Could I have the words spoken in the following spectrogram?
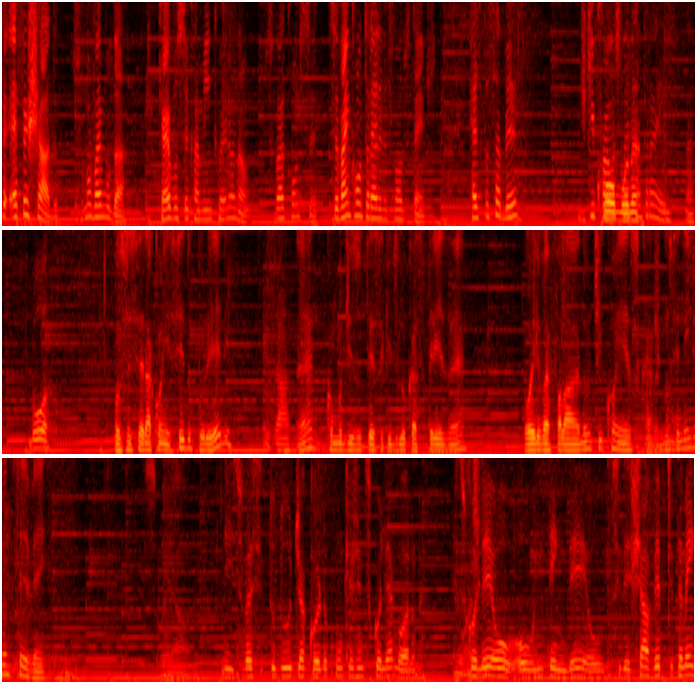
é, é fechado, isso não vai mudar. Quer você caminhe com ele ou não, isso vai acontecer. Você vai encontrar ele no final dos tempos. Resta saber de que forma você vai né? encontrar ele. Né? Boa. Você será conhecido por ele? Exato. Né? Como diz o texto aqui de Lucas 13, né? Ou ele vai falar, não te conheço, cara, não, não sei nem de onde você vem. Isso é real. Né? Isso vai ser tudo de acordo com o que a gente escolher agora, né? Eu escolher ou, ou entender, ou se deixar ver, porque também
